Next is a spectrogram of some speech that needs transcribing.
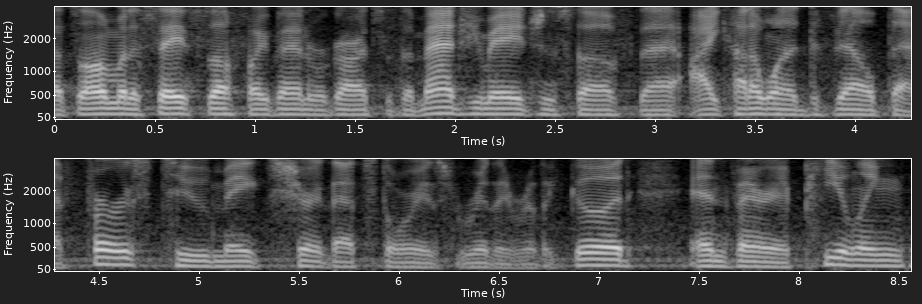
That's all I'm gonna say. Stuff like that in regards to the Maji Mage and stuff. That I kind of want to develop that first to make sure that story is really, really good and very appealing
